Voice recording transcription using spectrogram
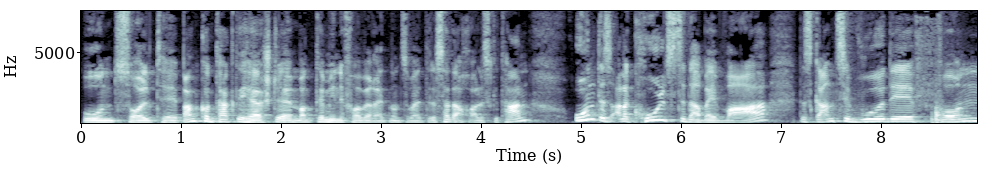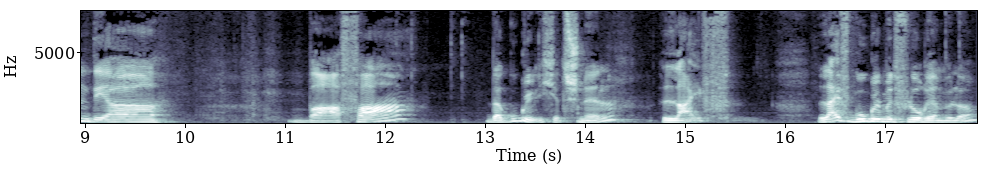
und sollte Bankkontakte herstellen, Banktermine vorbereiten und so weiter. Das hat er auch alles getan. Und das Allercoolste dabei war, das Ganze wurde von der BAFA, da google ich jetzt schnell, live, live Google mit Florian Müller,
